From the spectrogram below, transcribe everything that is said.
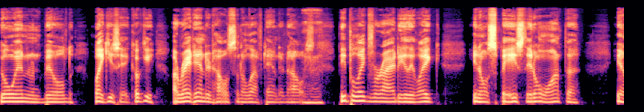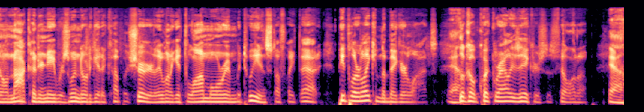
go in and build, like you say, cookie a right-handed house and a left-handed house. Mm-hmm. People like variety. They like you know space. They don't want the you know knock on your neighbor's window to get a cup of sugar. They want to get the lawnmower in between and stuff like that. People are liking the bigger lots. Yeah. Look how quick Reiles Acres is filling up. Yeah.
